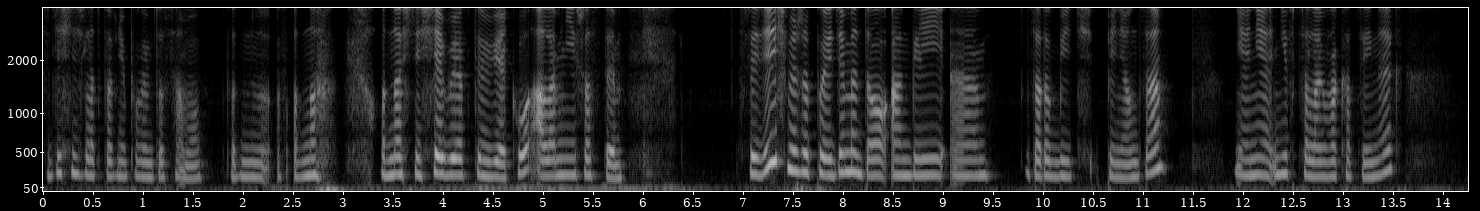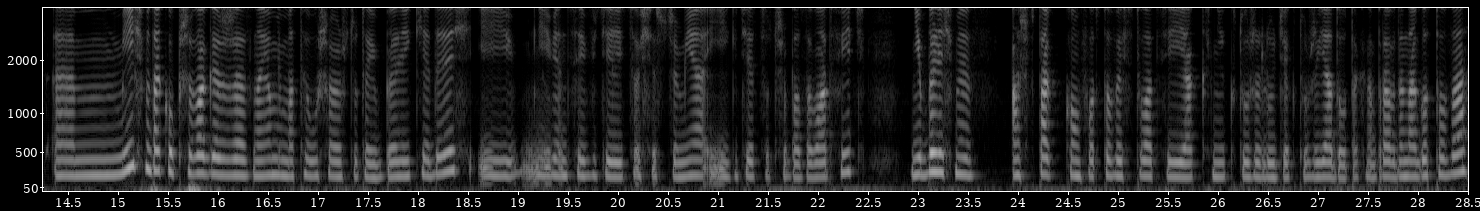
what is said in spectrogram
Za 10 lat pewnie powiem to samo odno odno odnośnie siebie w tym wieku, ale mniejsza z tym. Stwierdziliśmy, że pojedziemy do Anglii e, zarobić pieniądze. Nie, nie, nie w celach wakacyjnych, Mieliśmy taką przewagę, że znajomi Mateusza już tutaj byli kiedyś i mniej więcej widzieli, co się z czym ja i gdzie co trzeba załatwić. Nie byliśmy w, aż w tak komfortowej sytuacji, jak niektórzy ludzie, którzy jadą tak naprawdę na gotowe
